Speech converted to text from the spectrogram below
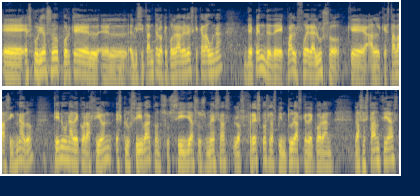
eh, es curioso porque el, visitante lo que podrá ver es que cada una depende de cuál fuera el uso que, al que estaba asignado, tiene una decoración exclusiva con sus sillas, sus mesas, los frescos, las pinturas que decoran las estancias,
